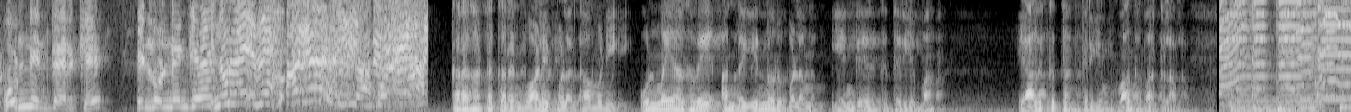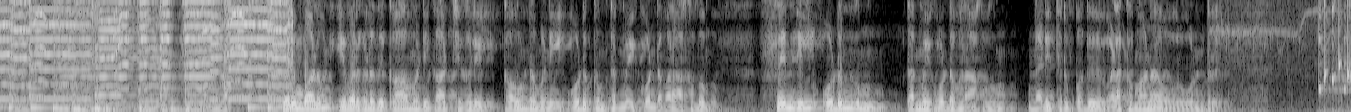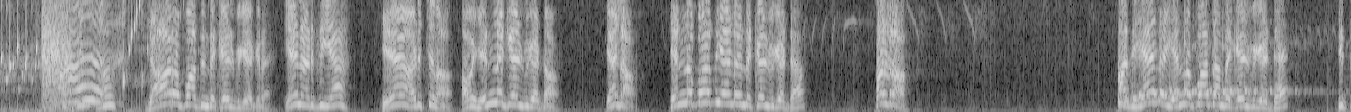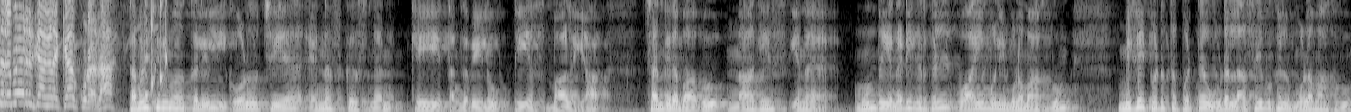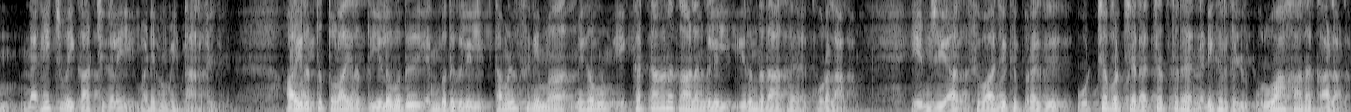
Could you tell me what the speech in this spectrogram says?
கொடுத்தான் ஒண்ணு இந்த இருக்கு. இன்னொன்னு எங்க? இன்னொன்னு தான். கரகாட்டக்காரன் வாழைப்பழ காமெடி. உண்மையாகவே அந்த இன்னொரு பழம் எங்க இருக்கு தெரியுமா? யாருக்குத்தான் தெரியும்? வாங்க பார்க்கலாம். பெரும்பாலும் இவர்களது காமெடி காட்சிகளில் கவுண்டமணி ஒடுக்கும் தன்மை கொண்டவராகவும் செந்தில் ஒடுங்கும் தன்மை கொண்டவராகவும் நடித்திருப்பது வழக்கமான ஒரு ஒன்று. யார பார்த்து இந்த கேள்வி கேக்குற ஏன் அடிச்சீங்க ஏன் அடிச்சனா? அவன் என்ன கேள்வி கேட்டான்? ஏண்டா? என்ன பார்த்து ஏன்டா இந்த கேள்வி கேட்டா? சொல்றா. அது ஏன்டா என்ன பார்த்து அந்த கேள்வி கேட்ட? இத்தனை பேர் இருக்காங்களே கேட்க கூடாதா தமிழ் சினிமாக்களில் கோலோச்சிய N S Krishnan K A Thangavelu T S Balaiah Chandrababu Nagesh என முந்தைய நடிகர்கள் வாய்மொழி மூலமாகவும் மிகைப்படுத்தப்பட்ட உடல் அசைவுகள் மூலமாகவும் நகைச்சுவை காட்சிகளை வடிவமைத்தார்கள். ஆயிரத்து தொள்ளாயிரத்து எழுபது எண்பதுகளில் தமிழ் சினிமா மிகவும் இக்கட்டான காலங்களில் இருந்ததாக கூறலாம். எம்ஜிஆர் சிவாஜிக்கு பிறகு உச்சபட்ச நட்சத்திர நடிகர்கள் உருவாகாத காலம்.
